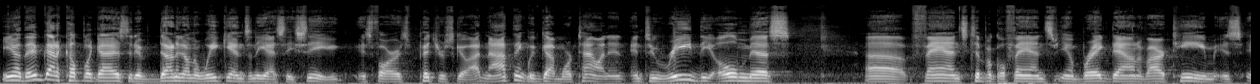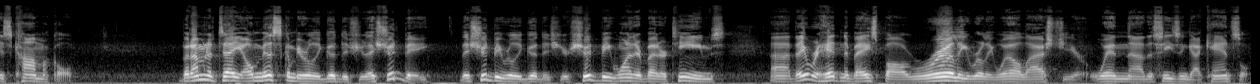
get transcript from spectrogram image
you know, they've got a couple of guys that have done it on the weekends in the SEC as far as pitchers go. I, now, I think we've got more talent. And, and to read the Ole Miss uh, fans, typical fans, you know, breakdown of our team is, is comical. But I'm going to tell you, Ole Miss is going to be really good this year. They should be. They should be really good this year. Should be one of their better teams. Uh, they were hitting the baseball really, really well last year when uh, the season got canceled.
